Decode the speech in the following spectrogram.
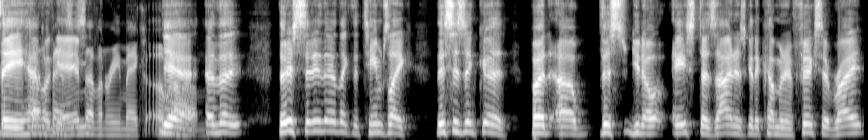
they have Final a Fantasy game. Seven remake. Of, yeah, um, and the they're sitting there like the team's like, this isn't good, but uh this you know ace designer is gonna come in and fix it, right?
